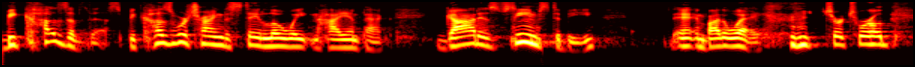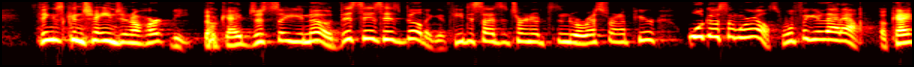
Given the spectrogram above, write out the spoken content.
Because of this, because we're trying to stay low weight and high impact, God is, seems to be, and by the way, church world, things can change in a heartbeat, okay? Just so you know, this is his building. If he decides to turn it into a restaurant up here, we'll go somewhere else. We'll figure that out, okay?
